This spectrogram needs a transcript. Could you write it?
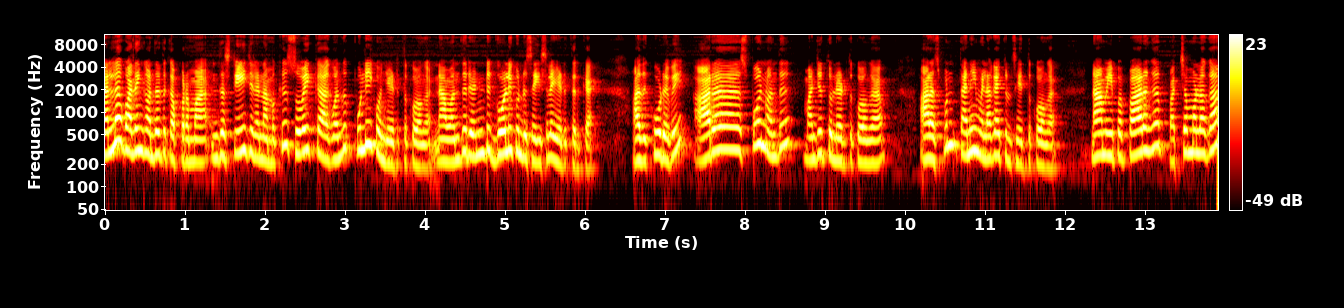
நல்லா வதங்கி வந்ததுக்கப்புறமா இந்த ஸ்டேஜில் நமக்கு சுவைக்காக வந்து புளி கொஞ்சம் எடுத்துக்கோங்க. நான் வந்து ரெண்டு கோழி குண்டு சைஸில் எடுத்திருக்கேன். அது கூடவே அரை ஸ்பூன் வந்து மஞ்சத்தூள் எடுத்துக்கோங்க. அரை ஸ்பூன் தனி மிளகாய்த்தூள் சேர்த்துக்கோங்க. நாம் இப்போ பாருங்கள் பச்சை மிளகா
